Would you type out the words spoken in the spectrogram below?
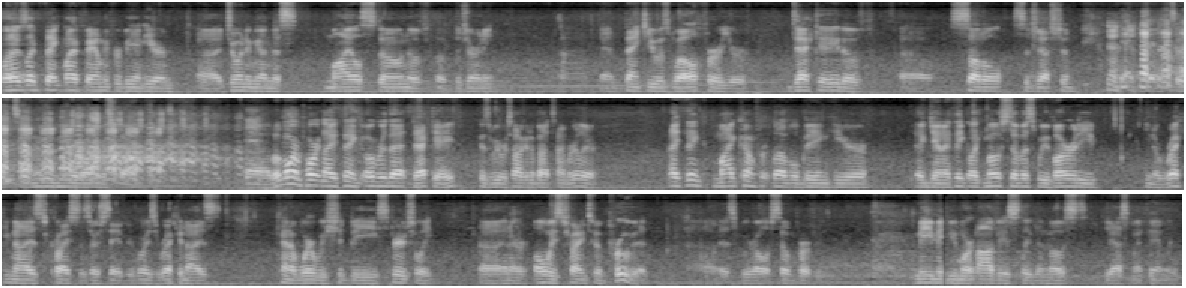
Well, I'd just like to thank my family for being here and uh, joining me on this milestone of, of the journey. And thank you as well for your decade of uh, subtle suggestion uh, to, to move me along this path. Uh, but more important, I think, over that decade, because we were talking about time earlier, I think my comfort level being here, again, I think like most of us, we've already, you know, recognized Christ as our Savior. We've always recognized kind of where we should be spiritually, uh, and are always trying to improve it, uh, as we're all so perfect. Me, maybe more obviously than most, you ask my family.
